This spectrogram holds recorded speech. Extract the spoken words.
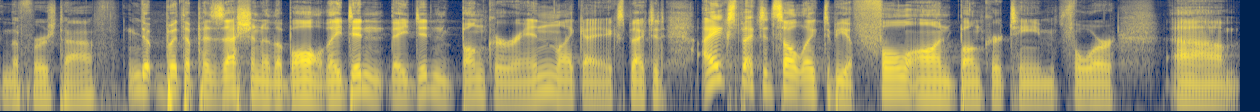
in the first half? But the possession of the ball, they didn't they didn't bunker in like I expected. I expected Salt Lake to be a full on bunker team for um,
